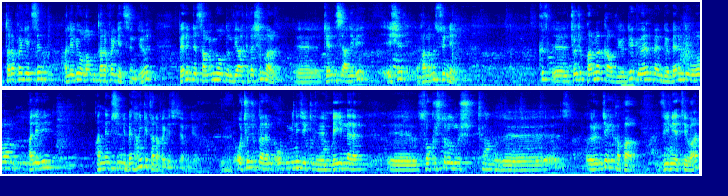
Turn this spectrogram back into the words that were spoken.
bu tarafa geçsin, Alevi olan bu tarafa geçsin diyor. Benim de samimi olduğum bir arkadaşım var. E, kendisi Alevi, eşi hanımı Sünni. Kız e, çocuk parmak kaldırıyor. Diyor ki öğretmen diyor benim diyor babam Alevi, annem Sünni. Ben hangi tarafa geçeceğim diyor. O çocukların o minicik e, beyinlere e, sokuşturulmuş e, örümcek kafa zihniyeti var.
